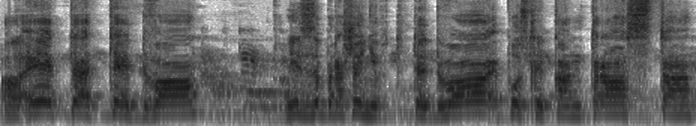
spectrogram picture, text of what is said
Это Т2, изображение Т2 после контраста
